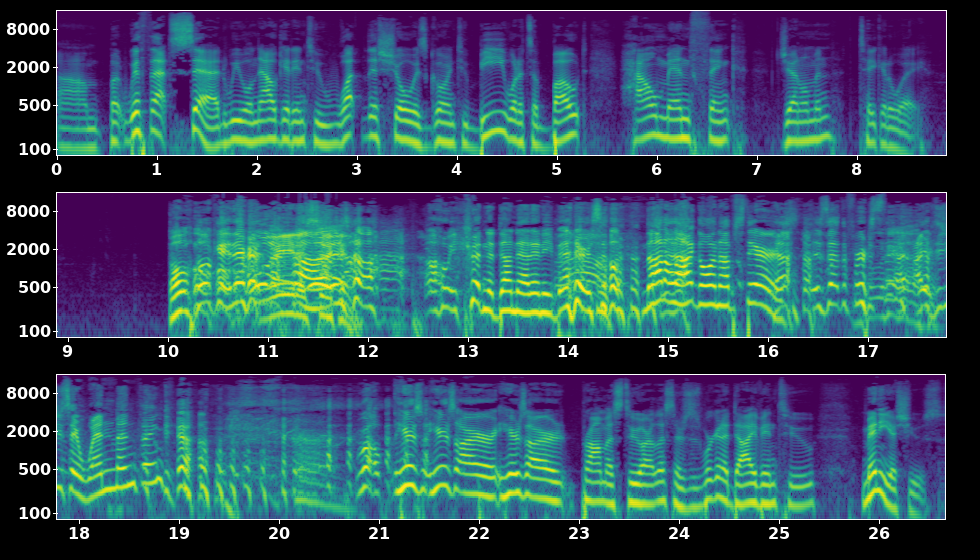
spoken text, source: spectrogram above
Um, but with that said, we will now get into what this show is going to be, what it's about, how men think. Gentlemen, take it away. Oh, okay. There. Wait a oh, second. Oh, we couldn't have done that any better. So, not a lot going upstairs. Is that the first thing? I, did you say when men think? well, here's here's our here's our promise to our listeners is we're going to dive into many issues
